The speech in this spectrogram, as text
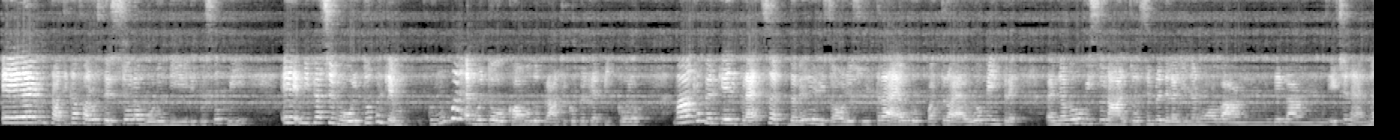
e in pratica fa lo stesso lavoro di, di questo qui e mi piace molto perché comunque è molto comodo, pratico perché è piccolo ma anche perché il prezzo è davvero irrisorio, sui 3 euro, 4 euro, mentre eh, ne avevo visto un altro, sempre della linea nuova mh, della H&M,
